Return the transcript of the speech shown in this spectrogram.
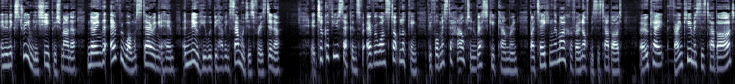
in an extremely sheepish manner, knowing that everyone was staring at him and knew he would be having sandwiches for his dinner. It took a few seconds for everyone to stop looking before Mr. Houghton rescued Cameron by taking the microphone off Mrs. Tabard. OK, thank you, Mrs. Tabard.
